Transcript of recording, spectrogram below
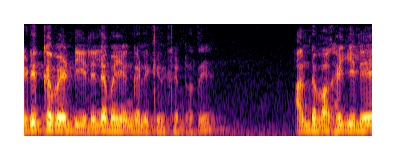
எடுக்க வேண்டிய நிலைமை எங்களுக்கு இருக்கின்றது. அந்த வகையிலே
